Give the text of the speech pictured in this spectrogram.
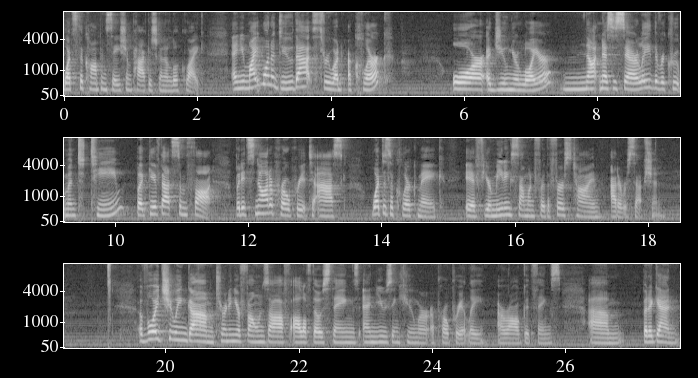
what's the compensation package going to look like. And you might want to do that through a, a clerk or a junior lawyer, not necessarily the recruitment team, but give that some thought. But it's not appropriate to ask, what does a clerk make if you're meeting someone for the first time at a reception? Avoid chewing gum, turning your phones off, all of those things, and using humor appropriately are all good things. Um, but again,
